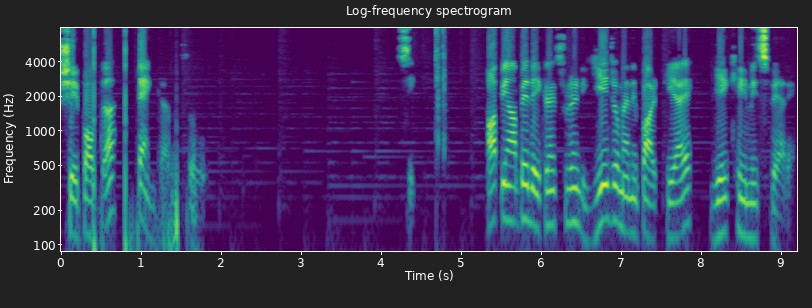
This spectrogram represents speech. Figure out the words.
shape of the tanker so see आप यहाँ पे देख रहे हैं स्टूडेंट ये जो मैंने पार्ट किया है, ये एक हेमिस्फेयर है।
